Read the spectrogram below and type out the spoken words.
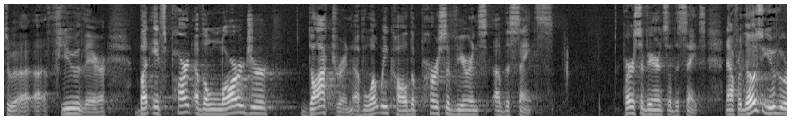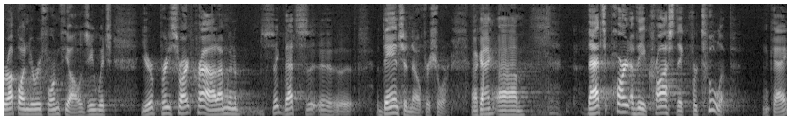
to a, a few there. But it's part of the larger doctrine of what we call the perseverance of the saints. Perseverance of the saints. Now, for those of you who are up on your Reformed theology, which you're a pretty smart crowd, I'm going to stick, that's, uh, Dan should know for sure. Okay? Um, that's part of the acrostic for tulip. Okay?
